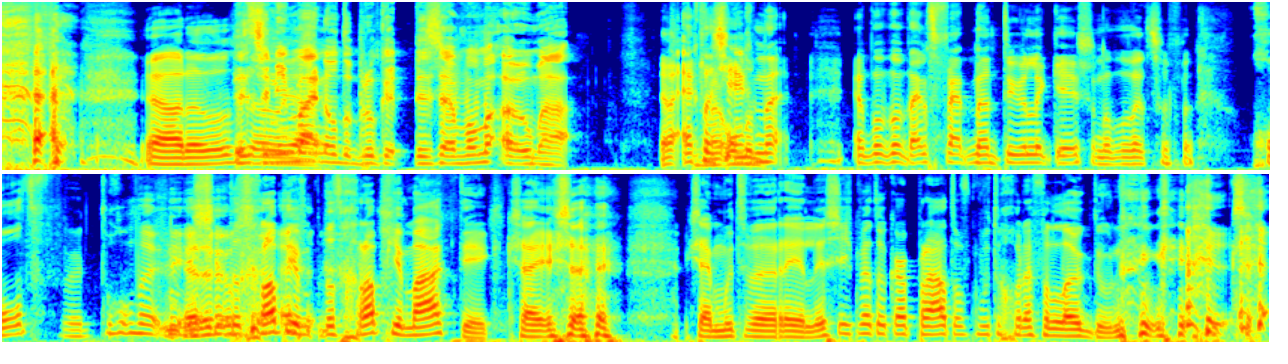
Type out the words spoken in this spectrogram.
ja, dat was Dit zo, zijn niet ja. mijn onderbroeken, dit zijn van mijn oma. Ja, echt dat, je echt, echt dat echt vet natuurlijk is. En dat het echt zo van, godverdomme. Ja, dat, dat, grapje, dat grapje maakte ik. Ik zei, ik zei, ik zei, moeten we realistisch met elkaar praten of moeten we gewoon even leuk doen? ik, zei,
